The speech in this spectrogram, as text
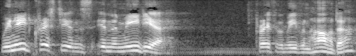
We need Christians in the media. Pray for them even harder.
